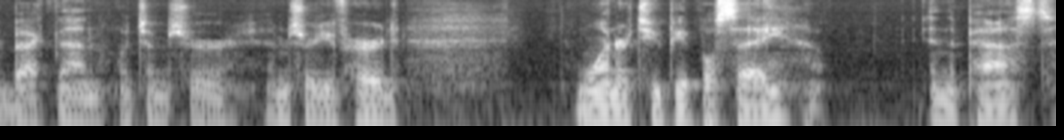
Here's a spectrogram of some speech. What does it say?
back then, which I'm sure I'm sure you've heard one or two people say in the past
